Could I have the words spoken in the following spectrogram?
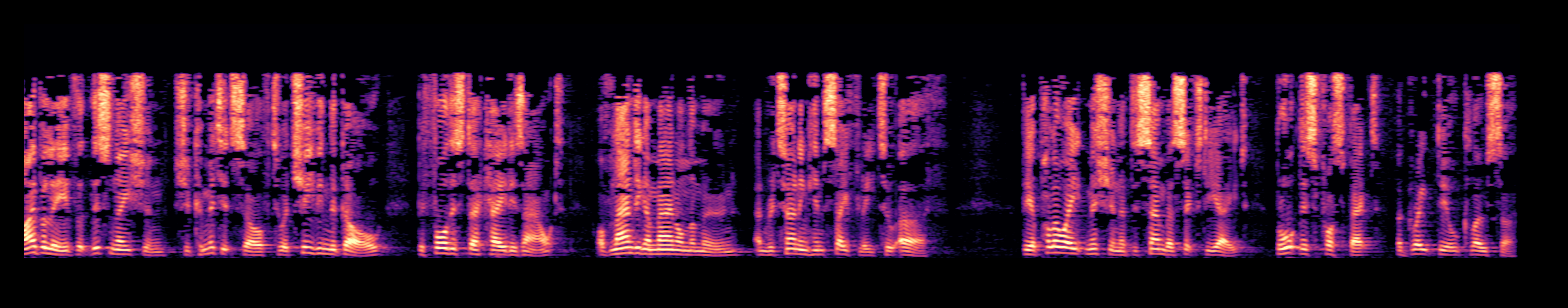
I believe that this nation should commit itself to achieving the goal before this decade is out of landing a man on the moon and returning him safely to Earth. The Apollo 8 mission of December 68 brought this prospect a great deal closer.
